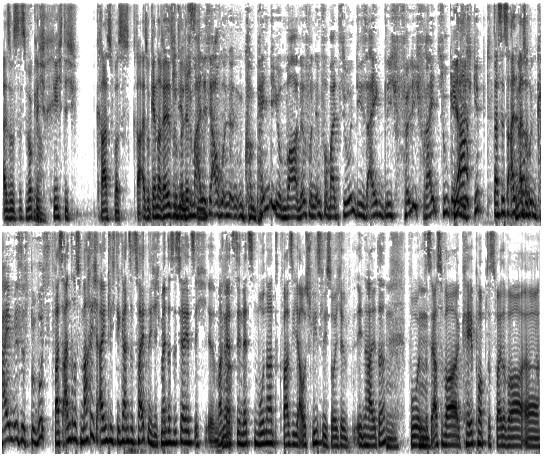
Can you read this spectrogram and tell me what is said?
Also es ist wirklich richtig krass, was also generell so zumal, die letzten. Zumal es ja auch ein, ein Kompendium war, ne, von Informationen, die es eigentlich völlig frei zugänglich ja, gibt. Das ist alles. Ne, Also und keinem ist es bewusst. was anderes mache ich eigentlich die ganze Zeit nicht. Ich meine, das ist ja jetzt, ich äh, mache Ja. jetzt den letzten Monat quasi ausschließlich solche Inhalte, Hm. wo das erste war K-Pop, das zweite war äh,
